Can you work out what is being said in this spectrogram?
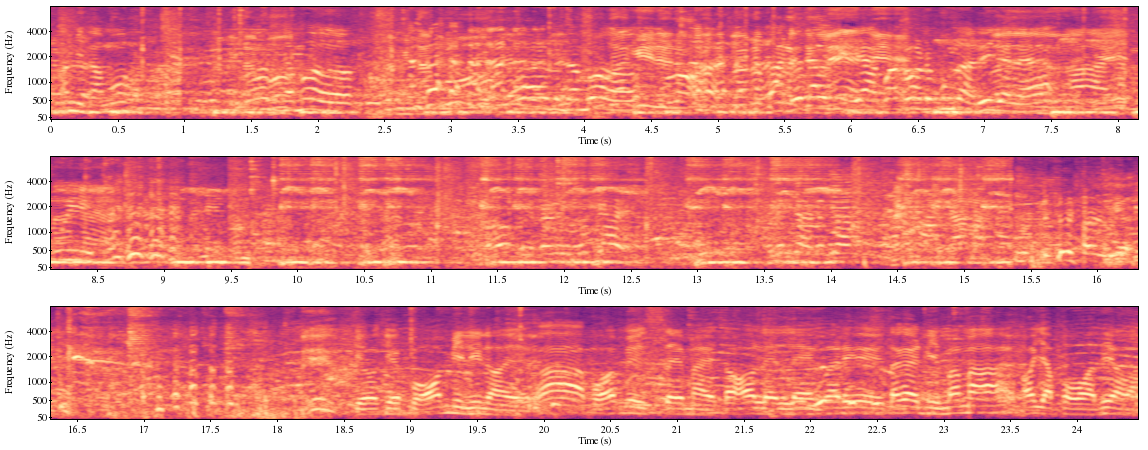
Ah, mi damo. Mi damo. Mi damo. Lagi dah. Ada kali ya, 4 bulan ni jalan. Ah, kiểu kiểu bỏ mi lên rồi à bỏ mi xe mày to lên lên qua đi ta cái gì mà mà ở nhập hồ thế à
